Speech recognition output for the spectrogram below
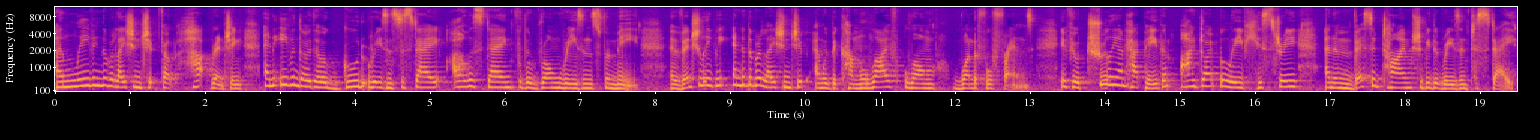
and leaving the relationship felt heart-wrenching and even though there were good reasons to stay, I was staying for the wrong reasons for me. Eventually we ended the relationship and we become lifelong wonderful friends. If you're truly unhappy, then I don't believe history and invested time should be the reason to stay.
